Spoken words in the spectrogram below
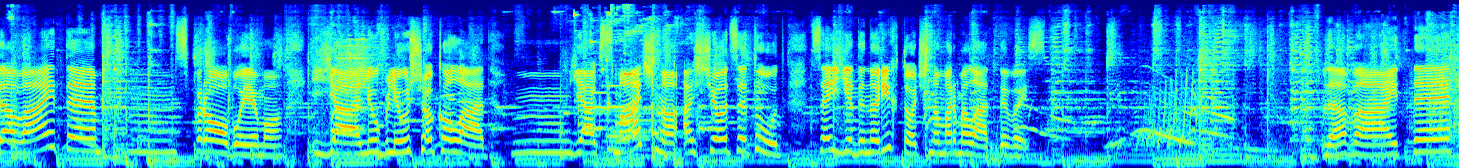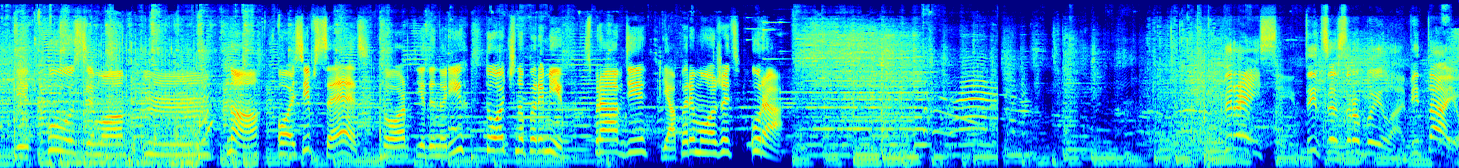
Давайте спробуємо. Я люблю шоколад. Як смачно! А що це тут? Це єдиноріг точно мармелад. Дивись. Давайте відкусимо. М, Ну, ось і все. Торт єдиноріг точно переміг. Справді, я переможець. Ура! Трейсі, ти це зробила. Вітаю!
